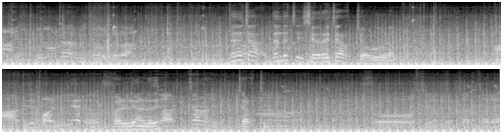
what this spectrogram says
ആ ഇഷ്ടിക കൊണ്ട് നിർമ്മിച്ച വീടുകളാണ്. ഇതെന്താ ചെറിയ ചർച്ചോ വീടോ? ആ ഇത് പള്ളിയാണ്. പള്ളിയാണുള്ളത്? ചർച്ച്. ഓ ചെറിയ ചർച്ചല്ലേ?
